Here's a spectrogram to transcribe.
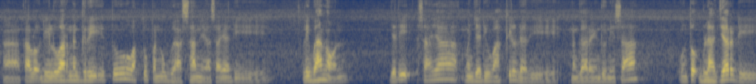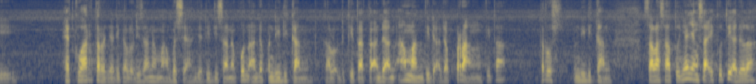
Nah, kalau di luar negeri itu waktu penugasan ya saya di Libanon, jadi saya menjadi wakil dari negara Indonesia untuk belajar di headquarter. Jadi kalau di sana mabes ya. Jadi di sana pun ada pendidikan. Kalau kita keadaan aman, tidak ada perang, kita terus pendidikan. Salah satunya yang saya ikuti adalah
